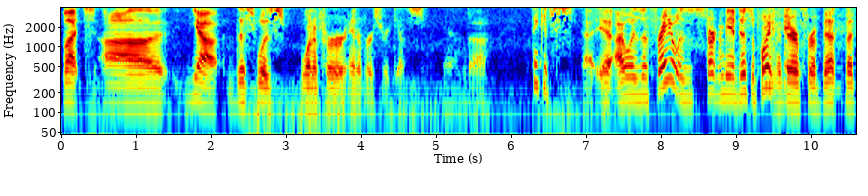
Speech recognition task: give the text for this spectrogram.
But uh, yeah, this was one of her anniversary gifts, and uh, I think it's. Uh, yeah, I was afraid it was starting to be a disappointment there for a bit, but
